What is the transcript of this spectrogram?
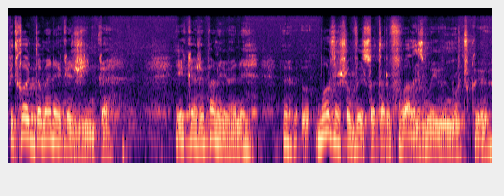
підходить до мене якась жінка і каже, пане Євгене, можна, щоб ви сфотографували з моєю внучкою?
